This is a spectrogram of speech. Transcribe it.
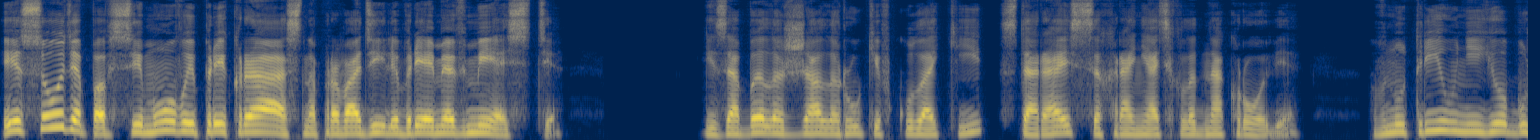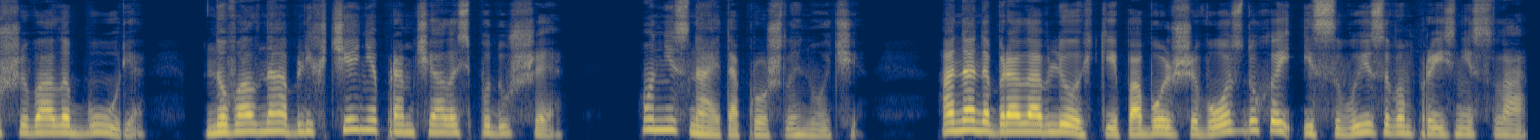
И, судя по всему, вы прекрасно проводили время вместе». Изабелла сжала руки в кулаки, стараясь сохранять хладнокровие. Внутри у нее бушевала буря, но волна облегчения промчалась по душе. Он не знает о прошлой ночи. Она набрала в легкие побольше воздуха и с вызовом произнесла.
